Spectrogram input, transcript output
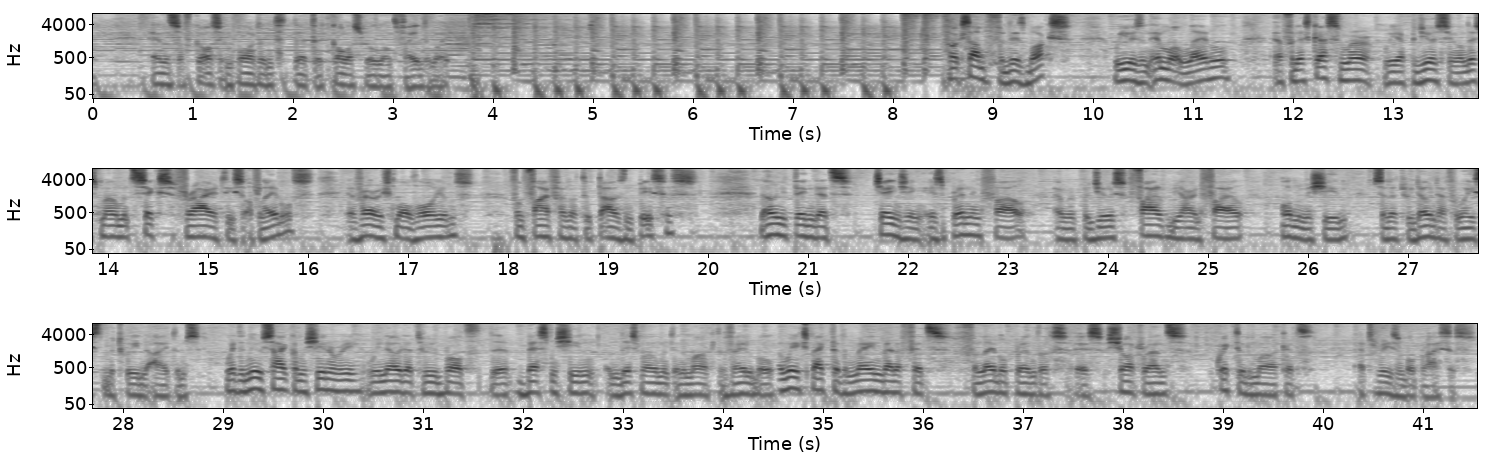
and it's of course important that the colors will not fade away. For example, for this box, we use an in-mold label and for this customer we are producing on this moment six varieties of labels in very small volumes from 500 to 1000 pieces. The only thing that's changing is printing file and we produce file behind file on the machine so that we don't have waste between the items. With the new Xeikon machinery, we know that we bought the best machine at this moment in the market available. And we expect that the main benefits for label printers is short runs, quick to the market, at reasonable prices.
